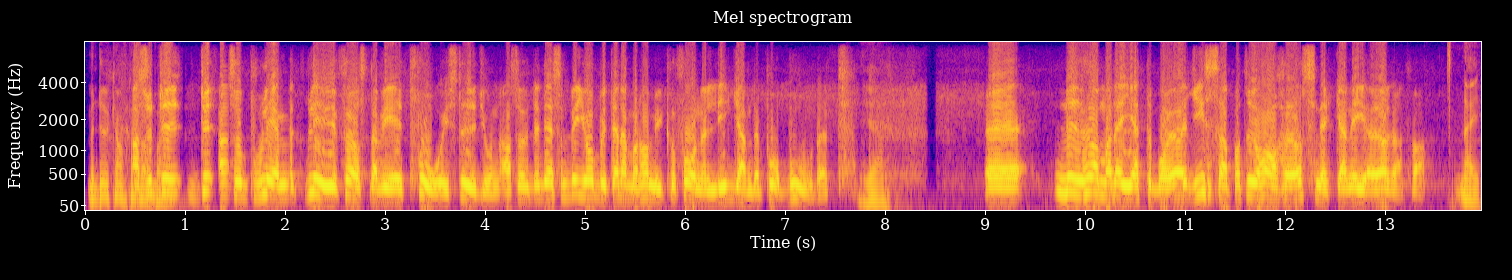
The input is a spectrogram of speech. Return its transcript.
Men du kanske kan Alltså, svara på du, du, alltså problemet blir ju först när vi är två i studion. Alltså det, det som blir jobbigt är när man har mikrofonen liggande på bordet. det. Ja. Eh, nu hör man dig jättebra. Jag gissar på att du har hörsnäckan i örat va? Nej.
